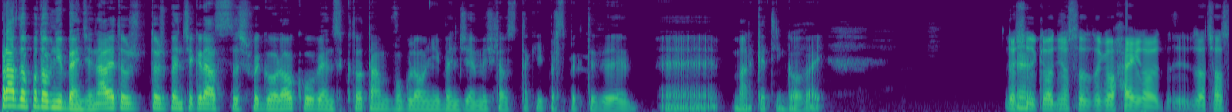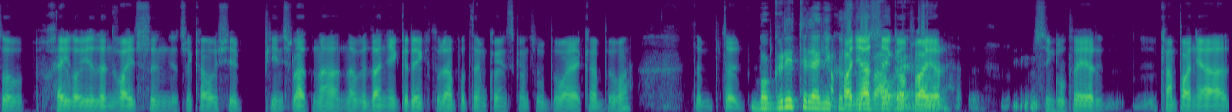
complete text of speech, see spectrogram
Prawdopodobnie będzie, no ale to już, to już będzie gra z zeszłego roku, więc kto tam w ogóle o niej będzie myślał z takiej perspektywy e, marketingowej. Ja się E. tylko odniosę do tego Halo. Za czasów Halo 1, 2 i 3 nie czekało się 5 lat na, na wydanie gry, która potem koniec końców była jaka była. To, to Bo gry tyle nie kampania single player, single player, kampania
